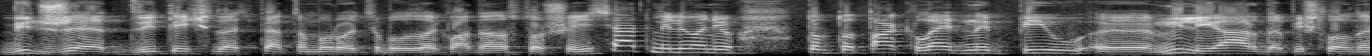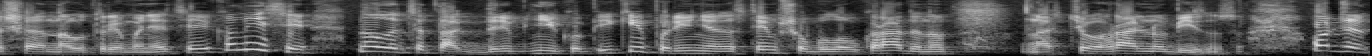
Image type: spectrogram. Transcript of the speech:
бюджет у 2025 році було закладено 160 мільйонів. Тобто, так ледь не пів мільярда пішло лише на утримання цієї комісії. Ну але це так дрібні копійки порівняно з тим, що було вкрадено з цього грального бізнесу. Отже.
